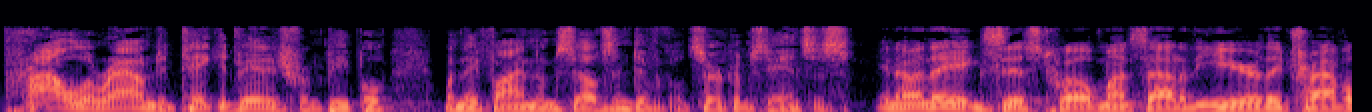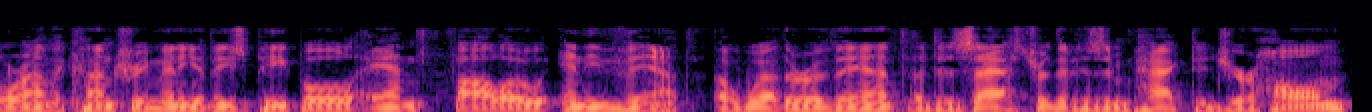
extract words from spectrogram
prowl around and take advantage from people when they find themselves in difficult circumstances. You know, and they exist 12 months out of the year. They travel around the country, many of these people, and follow an event, a weather event, a disaster that has impacted your home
